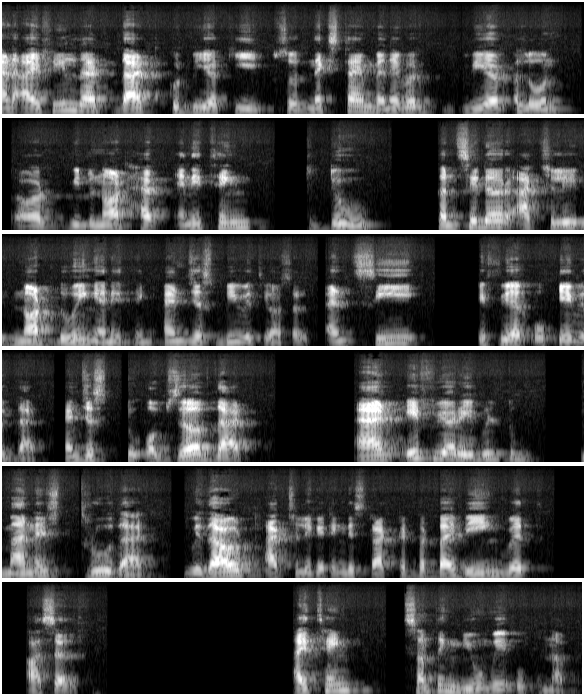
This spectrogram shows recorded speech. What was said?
and i feel that that could be a key. So next time whenever we are alone or we do not have anything to do consider actually not doing anything and just be with yourself and see if we are okay with that. And just to observe that. And if we are able to manage through that without actually getting distracted but by being with ourselves I think something new may open up.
